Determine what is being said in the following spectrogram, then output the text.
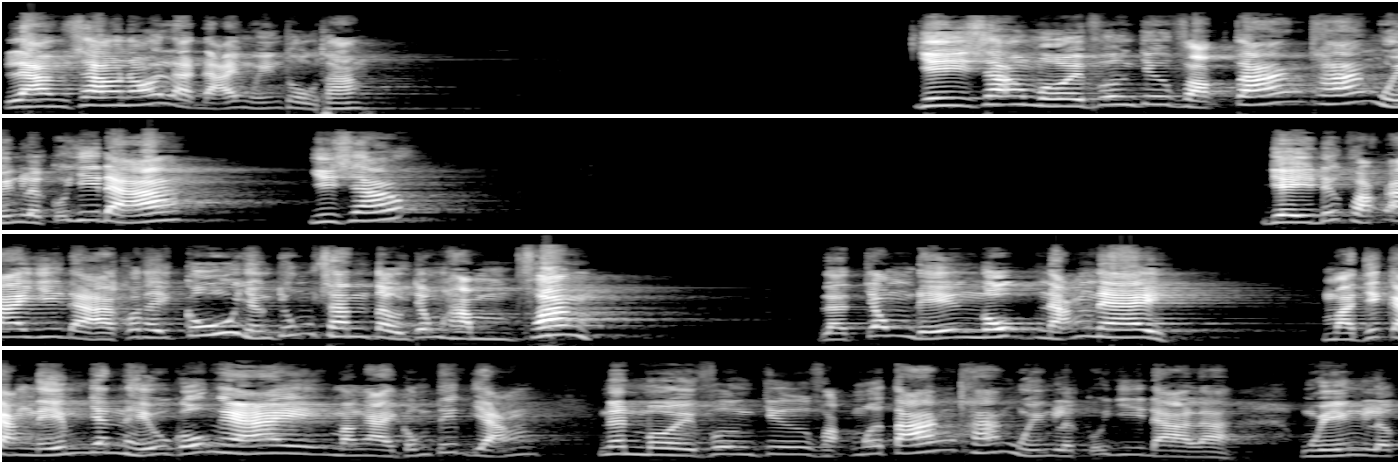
Làm sao nói là đại nguyện thù thắng? Vì sao mười phương chư Phật tán thán nguyện lực của Di Đà? Vì sao? Vì Đức Phật A Di Đà có thể cứu những chúng sanh từ trong hầm phân, Là trong địa ngục nặng nề, Mà chỉ cần niệm danh hiệu của Ngài Mà Ngài cũng tiếp dẫn Nên mười phương chư Phật mới tán thán nguyện lực của Di Đà là Nguyện lực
